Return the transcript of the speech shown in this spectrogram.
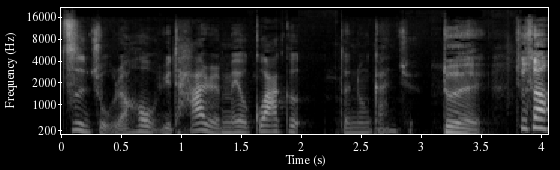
自主，然后与他人没有瓜葛的那种感觉。对，就像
